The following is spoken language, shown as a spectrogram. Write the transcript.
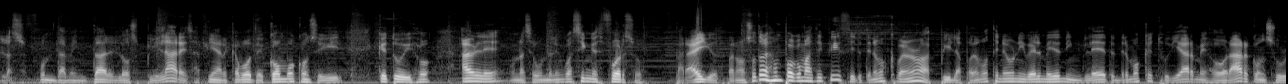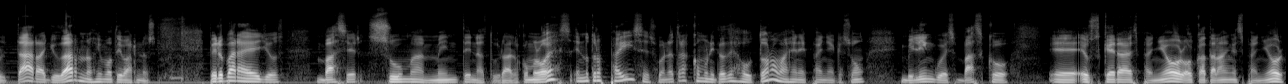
los fundamentales, los pilares, al fin y al cabo, de cómo conseguir que tu hijo hable una segunda lengua sin esfuerzo para ellos. Para nosotros es un poco más difícil, tenemos que ponernos las pilas, podemos tener un nivel medio de inglés, tendremos que estudiar, mejorar, consultar, ayudarnos y motivarnos. Pero para ellos va a ser sumamente natural, como lo es en otros países o en otras comunidades autónomas en España que son bilingües, vasco, eh, euskera español o catalán español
